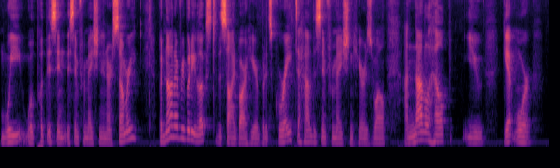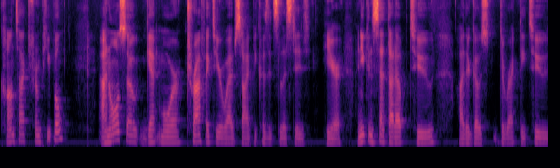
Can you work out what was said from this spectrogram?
we will put this in this information in our summary, but not everybody looks to the sidebar here, but it's great to have this information here as well. And that'll help you get more contact from people and also get more traffic to your website because it's listed here. And you can set that up to either goes directly to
